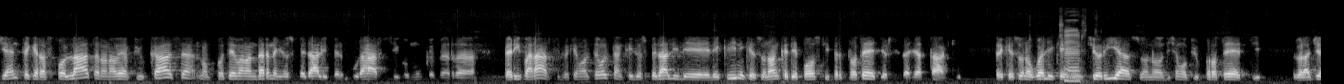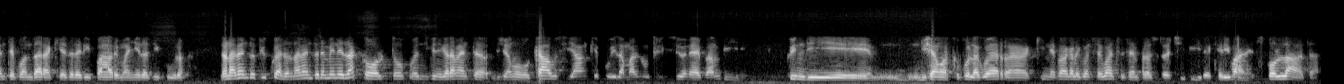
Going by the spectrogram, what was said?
gente che era sfollata, non aveva più casa, non potevano andare negli ospedali per curarsi, comunque per, per ripararsi, perché molte volte anche gli ospedali, le, le, cliniche sono anche dei posti per proteggersi dagli attacchi, perché sono quelli che certo. in teoria sono diciamo, più protetti, dove la gente può andare a chiedere riparo in maniera sicura. Non avendo più quello, non avendo nemmeno il raccolto, quindi, quindi chiaramente diciamo, causi anche poi la malnutrizione ai bambini. Quindi diciamo ecco, poi la guerra, chi ne paga le conseguenze è sempre la società civile che rimane sfollata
